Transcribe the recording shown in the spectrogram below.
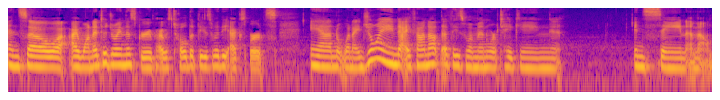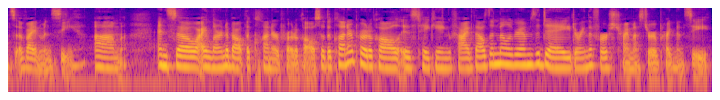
And so I wanted to join this group. I was told that these were the experts. And when I joined, I found out that these women were taking insane amounts of vitamin C. Um, and so I learned about the Klenner protocol. So the Klenner protocol is taking 5,000 milligrams a day during the first trimester of pregnancy,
